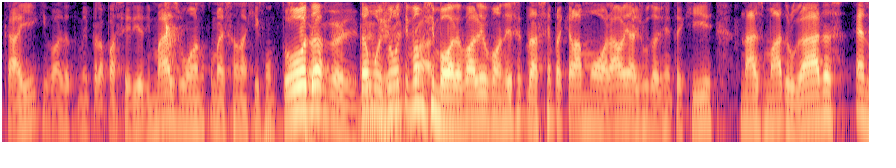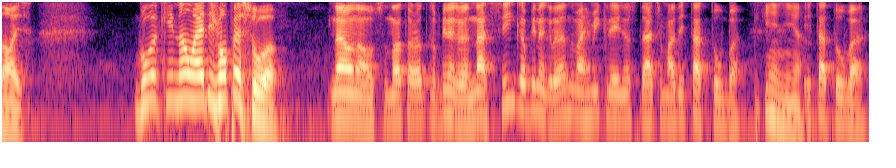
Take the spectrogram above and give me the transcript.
Kaique, valeu também pela parceria de mais um ano, começando aqui com toda. Estamos aí, Tamo junto e vamos embora. Valeu, Vanessa, que dá sempre aquela moral e ajuda a gente aqui nas madrugadas. É nós. Guga que não é de João Pessoa. Não, não, sou natural de Campina Grande. Nasci em Campina Grande, mas me criei numa cidade chamada Itatuba. Pequenininha. Itatuba.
